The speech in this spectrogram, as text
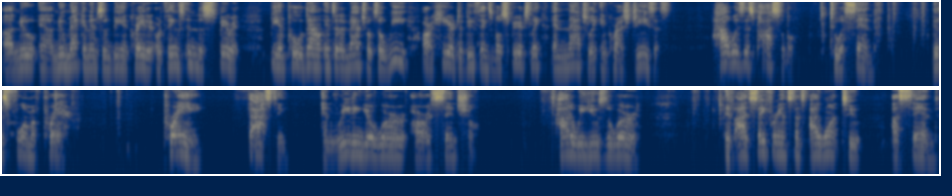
uh, new uh, new mechanisms being created, or things in the spirit being pulled down into the natural. So we are here to do things both spiritually and naturally in Christ Jesus. How is this possible to ascend? This form of prayer, praying, fasting, and reading your word are essential. How do we use the word? If I say, for instance, I want to ascend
